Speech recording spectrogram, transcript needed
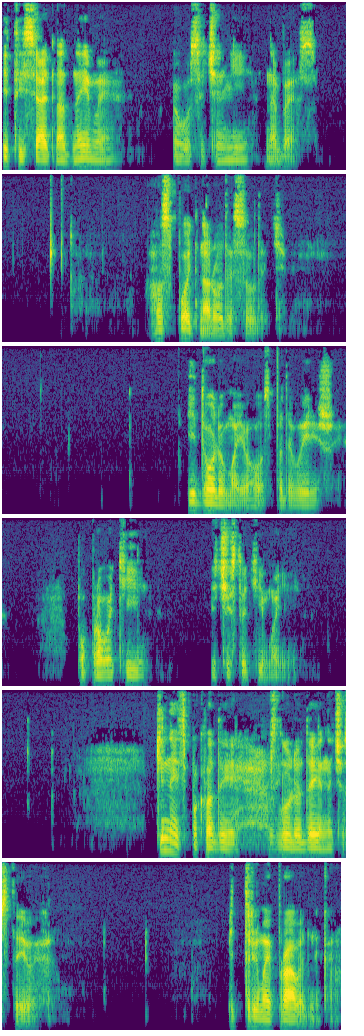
і ти сядь над ними у височині небес. Господь народи судить. І долю мою, Господи, виріши по правоті і чистоті моїй. Кінець поклади злу людей нечестивих. Підтримай праведника,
